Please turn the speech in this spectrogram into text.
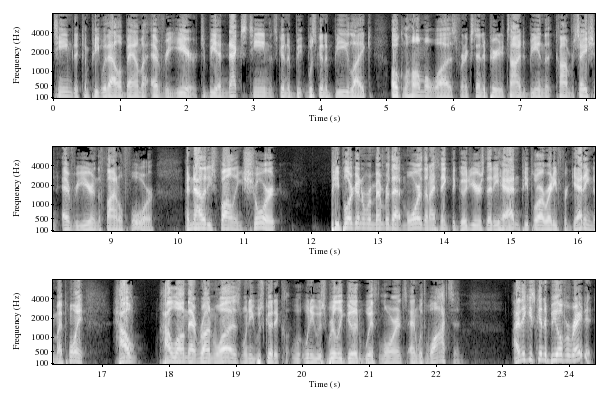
team to compete with Alabama every year, to be a next team that's going to be was going to be like Oklahoma was for an extended period of time, to be in the conversation every year in the Final Four. And now that he's falling short, people are going to remember that more than I think the good years that he had, and people are already forgetting. To my point, how how long that run was when he was good at when he was really good with Lawrence and with Watson. I think he's going to be overrated.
